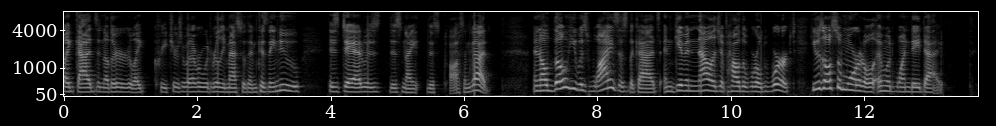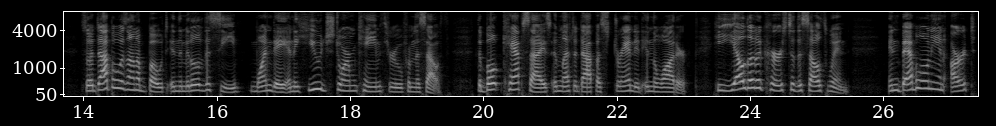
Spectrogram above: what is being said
like gods and other like creatures or whatever would really mess with him because they knew his dad was this night this awesome god. And although he was wise as the gods and given knowledge of how the world worked, he was also mortal and would one day die. So Adapa was on a boat in the middle of the sea one day, and a huge storm came through from the south. The boat capsized and left Adapa stranded in the water. He yelled out a curse to the south wind. In Babylonian art,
